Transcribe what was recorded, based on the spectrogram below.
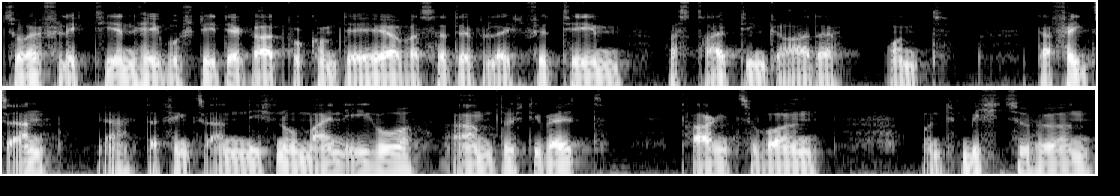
zu reflektieren, hey, wo steht der gerade, wo kommt der her, was hat er vielleicht für Themen, was treibt ihn gerade. Und da fängt es an. Ja, da fängt es an, nicht nur mein Ego ähm, durch die Welt tragen zu wollen und mich zu hören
